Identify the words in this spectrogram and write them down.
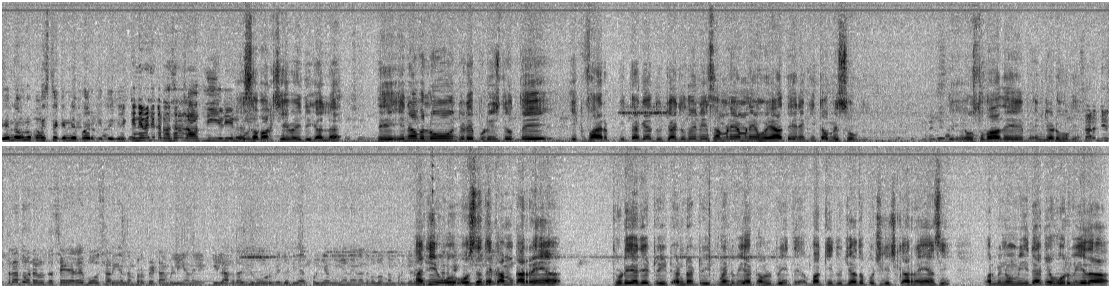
ਇਹਨਾਂ ਵੱਲੋਂ ਪੁਲਿਸ ਤੇ ਕਿੰਨੇ ਫਾਇਰ ਕੀਤੇ ਗਏ? ਕਿੰਨੇ ਵਜੇ ਘਟਨਾ ਸਰ? ਰਾਤ ਦੀ ਜਿਹੜੀ ਇਹ ਸਵਾ ਕੁ ਛੇ ਵਜੇ ਦੀ ਗੱਲ ਹੈ। ਤੇ ਇਹਨਾਂ ਵੱਲੋਂ ਜਿਹੜੇ ਪੁਲਿਸ ਦੇ ਉੱਤੇ ਇੱਕ ਫਾਇਰ ਕੀਤਾ ਗਿਆ ਦੂਜਾ ਜਦੋਂ ਇਹਨੇ ਸਾਹਮਣੇ ਆਮਣੇ ਹੋਇਆ ਤੇ ਇਹਨੇ ਕੀਤਾ ਉਹ ਮਿਸ ਹੋ ਗਈ। ਤੇ ਉਸ ਤੋਂ ਬਾਅਦ ਇਹ ਇੰਜਰਡ ਹੋ ਗਿਆ। ਸਰ ਜਿਸ ਤਰ੍ਹਾਂ ਤੁਹਾਡੇ ਵੱਲੋਂ ਦੱਸਿਆ ਜਾ ਰਿਹਾ ਬਹੁਤ ਸਾਰੀਆਂ ਨੰਬਰ ਪਲੇਟਾਂ ਮਿਲੀਆਂ ਨੇ। ਕੀ ਲੱਗਦਾ ਜੀ ਹੋਰ ਵੀ ਗੱਡੀਆਂ ਖੋਈਆਂ ਗਈਆਂ ਨੇ ਇਹਨਾਂ ਦੇ ਵੱਲੋਂ ਨੰਬਰ ਜਿਹੜੇ ਹਾਂਜੀ ਉਹ ਉਸੇ ਤੇ ਕੰਮ ਕਰ ਰਹੇ ਆ ਥੋੜੇ ਅਜੇ ਟ੍ਰੀਟ ਅੰਡਰ ਟ੍ਰੀਟਮੈਂਟ ਵੀ ਹੈ ਕਮਲਪ੍ਰੀਤ ਬਾਕੀ ਦੂਜਿਆਂ ਤੋਂ ਪੁੱਛਗਿੱਛ ਕਰ ਰਹੇ ਆ ਅਸੀਂ। ਔਰ ਮੈਨੂੰ ਉਮੀਦ ਹੈ ਕਿ ਹੋਰ ਵੀ ਇਹਦਾ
